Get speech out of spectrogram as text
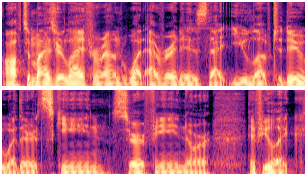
optimize your life around whatever it is that you love to do, whether it's skiing, surfing, or if you like,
